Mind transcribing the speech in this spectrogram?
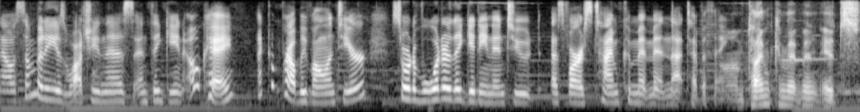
Now if somebody is watching this and thinking, okay, I could probably volunteer, sort of what are they getting into as far as time commitment and that type of thing? Um, time commitment, it's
